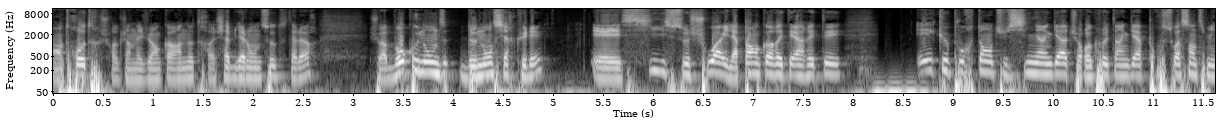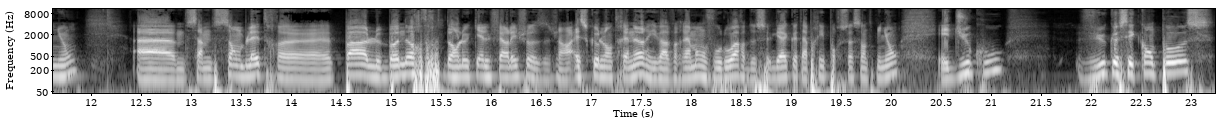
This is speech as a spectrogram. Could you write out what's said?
Entre autres, je crois que j'en ai vu encore un autre, Xabi Alonso tout à l'heure. Je vois beaucoup de noms circuler. Et si ce choix, il n'a pas encore été arrêté, et que pourtant tu signes un gars, tu recrutes un gars pour 60 millions, euh, ça me semble être euh, pas le bon ordre dans lequel faire les choses. Genre, est-ce que l'entraîneur, il va vraiment vouloir de ce gars que t'as pris pour 60 millions? Et du coup, vu que c'est Campos,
